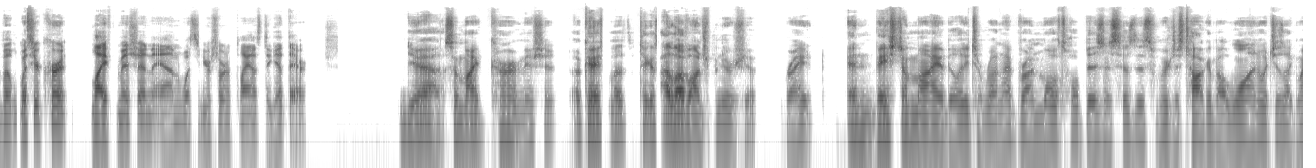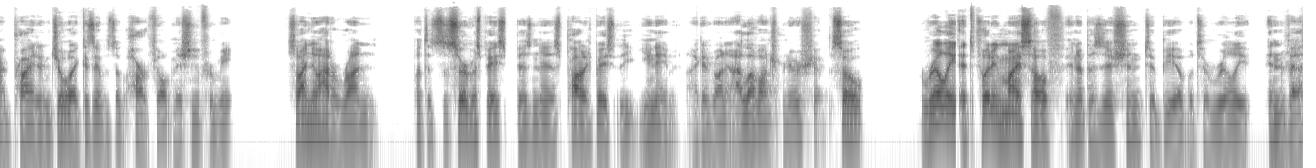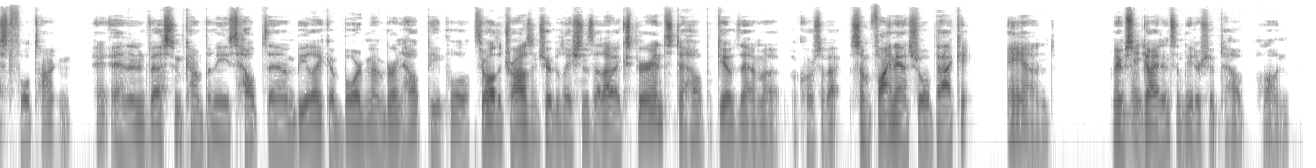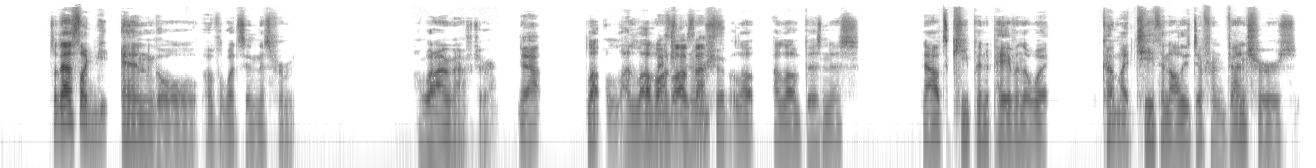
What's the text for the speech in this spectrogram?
But what's your current life mission and what's your sort of plans to get there? Yeah. So my current mission. Okay, let's take a. I love entrepreneurship, right? And based on my ability to run, I've run multiple businesses. This we're just talking about one, which is like my pride and joy because it was a heartfelt mission for me. So I know how to run, whether it's a service based business, product based, you name it. I can run it. I love entrepreneurship. So really, it's putting myself in a position to be able to really invest full time and invest in companies, help them be like a board member and help people through all the trials and tribulations that I've experienced to help give them a, course of some financial backing and maybe some guidance and leadership to help along. So that's like the end goal of what's in this for me, what I'm after. Yeah. Lo- I love Makes entrepreneurship. I love, I love business. Now it's keeping, to paving the way, cut my teeth in all these different ventures.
